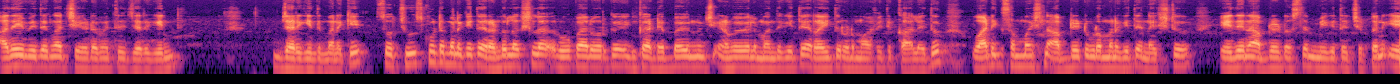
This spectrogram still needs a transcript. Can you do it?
అదే విధంగా చేయడం అయితే జరిగింది. జరిగింది మనకి. సో చూసుకుంటే మనకైతే రెండు లక్షల రూపాయల వరకు ఇంకా డెబ్బై నుంచి ఎనభై వేల మందికి అయితే రైతు రుణమాఫీ అయితే కాలేదు. వాటికి సంబంధించిన అప్డేట్ కూడా మనకైతే నెక్స్ట్ ఏదైనా అప్డేట్ వస్తే మీకైతే చెప్తాను. ఏ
